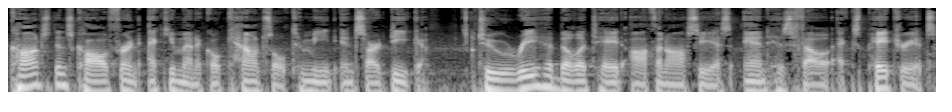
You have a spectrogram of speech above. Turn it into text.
Constans called for an ecumenical council to meet in Sardica, to rehabilitate Athanasius and his fellow expatriates,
